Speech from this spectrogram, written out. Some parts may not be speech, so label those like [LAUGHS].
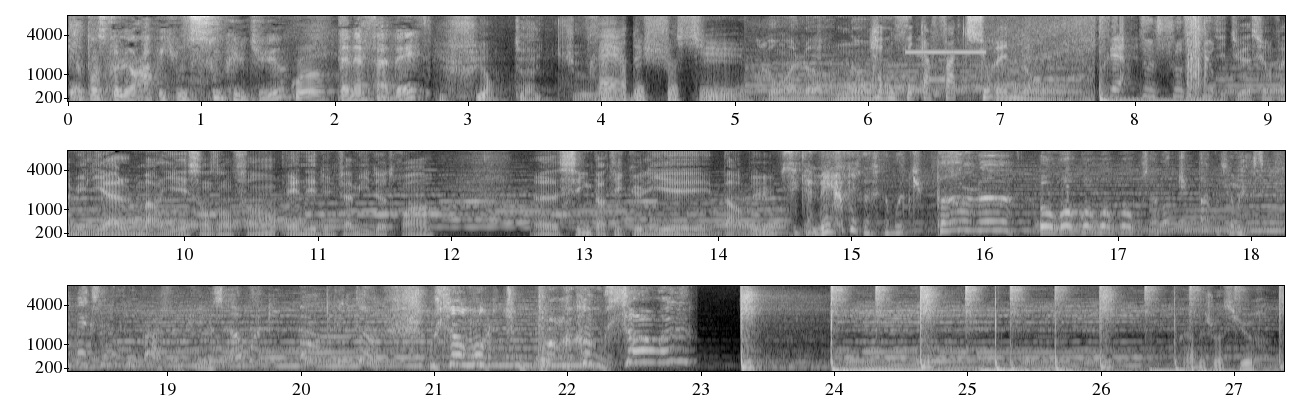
Je pense que le rap est une sous-culture Quoi d'un alphabet. Ferme ta gueule. Frère de chaussures. Bon alors non. Prénom. Frère de chaussures. Situation familiale, marié, sans enfant, aîné d'une famille de trois. Euh, signe particulier, barbu. C'est de la merde. C'est à moi que tu parles là Oh oh oh oh oh, c'est à moi que tu parles C'est mec, c'est à moi que tu parles, ce cul, c'est à moi que tu parles, putain C'est à moi que tu parles comme ça, ouais? Frères de chaussures,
